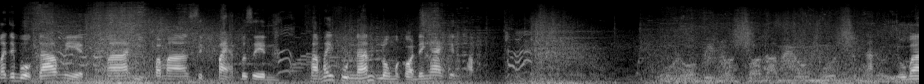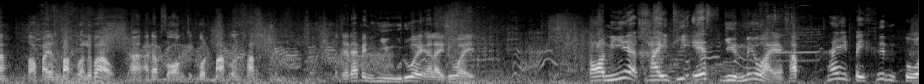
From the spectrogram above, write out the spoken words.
มันจะบวกดาเมจมาอีกประมาณ 18%ทำให้คุณนั้นลงมาก่อนได้ง่ายขึ้นครับอะดูมา ต่อไปมันบัฟก่อนหรือเปล่า อะอันดับ 2 จะกดบัฟก่อนครับ มันจะได้เป็นฮิลด้วยอะไรด้วย ตอนนี้ใครที่ S ยืนไม่ไหวครับ ให้ไปขึ้นตัว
